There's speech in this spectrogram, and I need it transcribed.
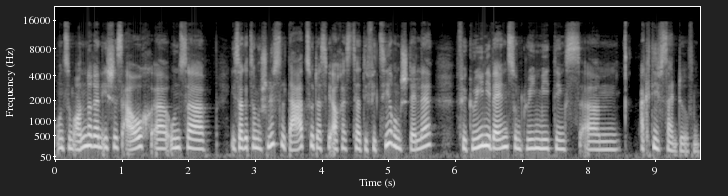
Und zum anderen ist es auch äh, unser ich sage jetzt einmal Schlüssel dazu, dass wir auch als Zertifizierungsstelle für Green Events und Green Meetings ähm, aktiv sein dürfen.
